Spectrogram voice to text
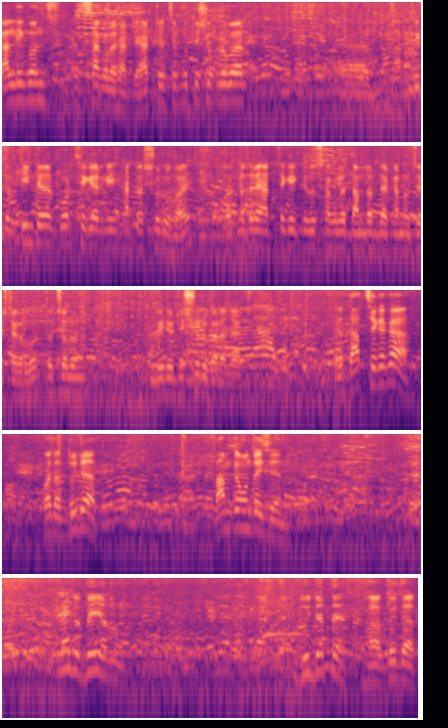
কালীগঞ্জ ছাগলের হাটে। হাটটি হচ্ছে প্রতি শুক্রবার বিকাল তিনটার পর থেকে আর কি হাটটা শুরু হয়। আপনাদের হাট থেকে একটু ছাগলের দাম দর দেখানোর চেষ্টা করব। তো চলুন ভিডিওটি শুরু করা যাক। এটা দাঁতছে কাকা? কয় দাঁত? দুই দাঁত? দাম কেমন চাইছেন? দেই দাঁতে? হ্যাঁ দুই দাঁত।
